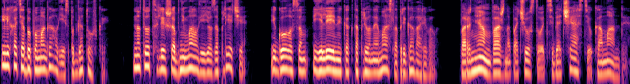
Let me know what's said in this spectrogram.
или хотя бы помогал ей с подготовкой. Но тот лишь обнимал ее за плечи и голосом, елейный как топленое масло, приговаривал. «Парням важно почувствовать себя частью команды.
